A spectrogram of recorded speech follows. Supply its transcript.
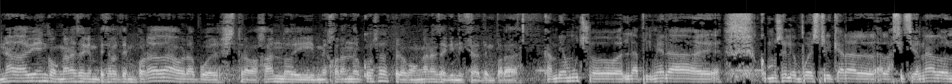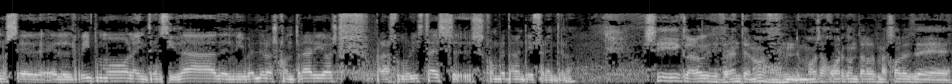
nada, bien, con ganas de que empiece la temporada, ahora pues trabajando y mejorando cosas, pero con ganas de que inicie la temporada. Cambia mucho la primera, eh, ¿cómo se le puede explicar al, al aficionado? No sé, el ritmo, la intensidad, el nivel de los contrarios, para el futbolista es, es completamente diferente, ¿no? Sí, claro que es diferente, ¿no? Vamos a jugar contra los mejores de,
